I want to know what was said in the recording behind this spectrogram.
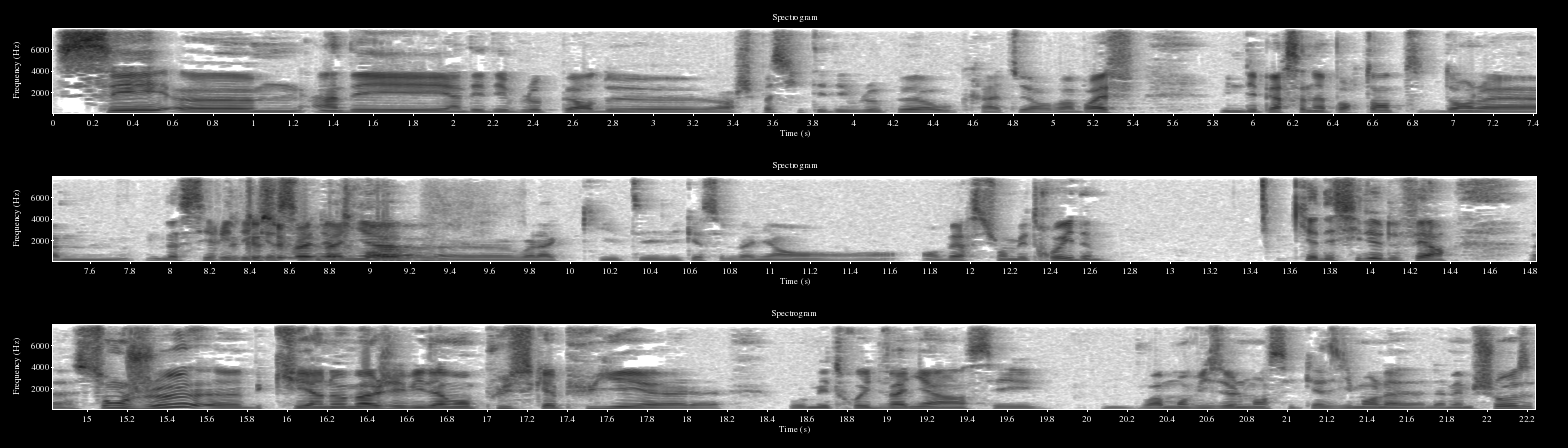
c'est euh, un des un des développeurs de. Alors je sais pas s'il était développeur ou créateur. Enfin bref, une des personnes importantes dans la la série Le des Castlevania Castlevania, 3, ouais. euh, voilà, qui étaient les Castlevania en, en version Metroid, qui a décidé de faire euh, son jeu, euh, qui est un hommage évidemment plus qu'appuyé euh, au Metroidvania. Hein, c'est vraiment visuellement c'est quasiment la, la même chose.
